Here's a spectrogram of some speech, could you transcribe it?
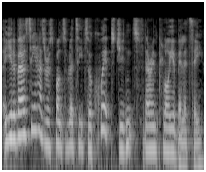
a university has a responsibility to equip students for their employability.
